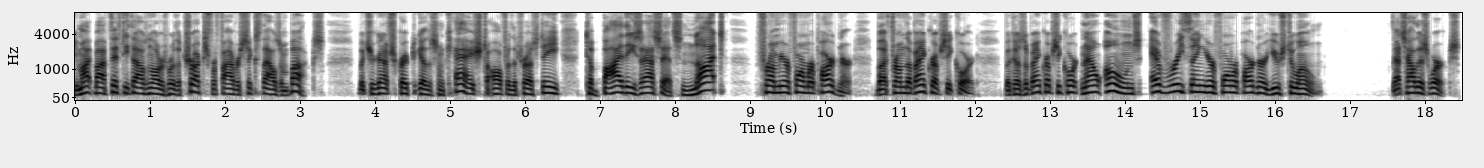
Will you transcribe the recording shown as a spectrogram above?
You might buy fifty thousand dollars worth of trucks for five or six thousand bucks, but you're going to have to scrape together some cash to offer the trustee to buy these assets, not from your former partner, but from the bankruptcy court, because the bankruptcy court now owns everything your former partner used to own. That's how this works.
